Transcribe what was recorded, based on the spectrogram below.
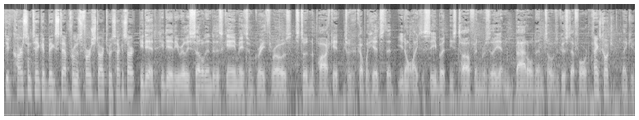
Did Carson take a big step from his first start to his second start? He did. He did. He really settled into this game, made some great throws, stood in the pocket, took a couple hits that you don't like to see, but he's tough and resilient and battled, and so it was a good step forward. Thanks, Coach. Thank you.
